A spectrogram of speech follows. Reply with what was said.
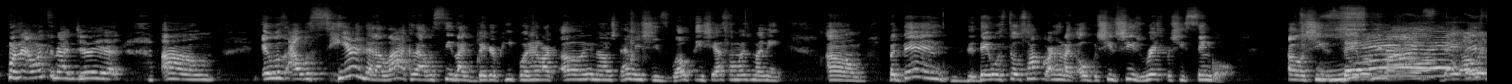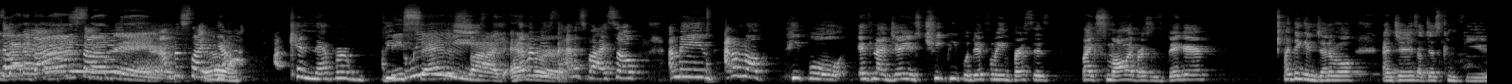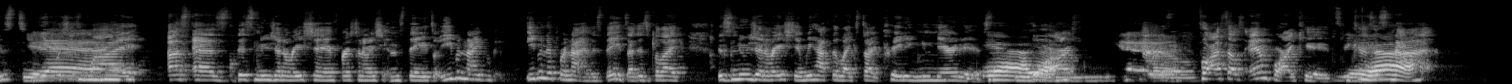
when I went to Nigeria, um, it was I was hearing that a lot because I would see like bigger people and they're like, oh, you know, I mean, she's wealthy. She has so much money. Um, but then they would still talk about her like, oh, but she's she's rich, but she's single. Oh, she's They will Yeah. find. They always still gotta find something. I'm just like, Yeah. y'all I can never be, Be pleased. satisfied Never ever. be satisfied. So, I mean, I don't know if people, if Nigerians treat people differently versus like smaller versus bigger. I think in general, Nigerians are just confused. Yeah. Yeah. Which is why us as this new generation, first generation in the States, or even not even even if we're not in the States, I just feel like this new generation, we have to like start creating new narratives Yeah, for, yeah. our, Yeah. for ourselves and for our kids because Yeah. it's not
